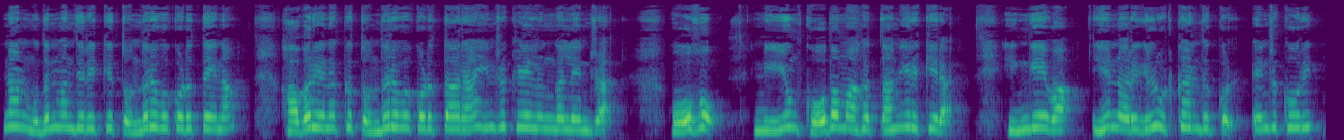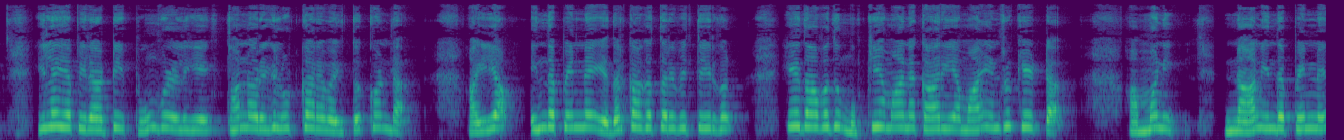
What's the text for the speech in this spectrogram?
நான் முதன் மந்திரிக்கு தொந்தரவு கொடுத்தேனா? அவர் எனக்கு தொந்தரவு கொடுத்தாரா என்று கேளுங்கள் என்றார். ஓஹோ நீயும் கோபமாகத்தான் இருக்கிறாய். இங்கே வா என் அருகில் உட்கார்ந்து கொள் என்று கூறி இளைய பிராட்டி பூங்குழலியை தன் அருகில் உட்கார வைத்துக் கொண்டார் ஐயா இந்த பெண்ணை எதற்காக தெரிவித்தீர்கள்? ஏதாவது முக்கியமான காரியமா? என்று கேட்டார் அம்மணி நான் இந்த பெண்ணை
